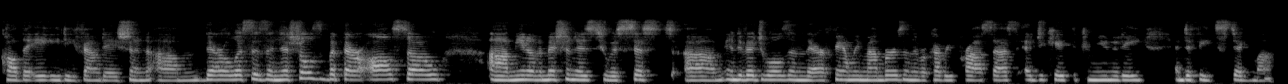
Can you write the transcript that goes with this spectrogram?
called the AED Foundation. Um, they're Alyssa's initials, but they're also, um, you know, the mission is to assist um, individuals and their family members in the recovery process, educate the community, and defeat stigma.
